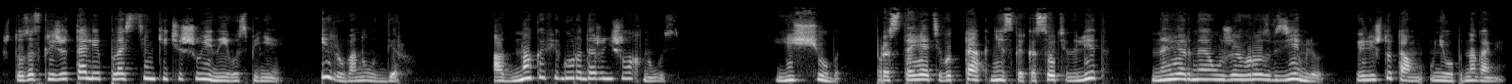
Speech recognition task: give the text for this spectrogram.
что заскрежетали пластинки чешуи на его спине и рванул вверх. Однако фигура даже не шелохнулась. Еще бы! Простоять вот так несколько сотен лет, наверное, уже врос в землю, или что там у него под ногами.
